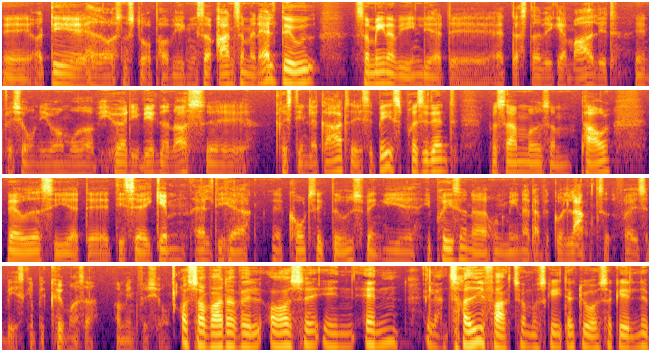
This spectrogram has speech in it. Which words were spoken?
Øh, og det havde også en stor påvirkning. Så renser man alt det ud, så mener vi egentlig, at, øh, at der stadigvæk er meget lidt inflation i området, og vi hørte i virkeligheden også øh, Christine Lagarde, ECB's præsident, på samme måde som Paul, være ude og sige, at øh, de ser igennem alle de her øh, kortsigtede udsving i, øh, i priserne, og hun mener, at der vil gå lang tid, for ECB skal bekymre sig om inflation. Og så var der vel også en anden, eller en tredje faktor måske, der gjorde sig gældende.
